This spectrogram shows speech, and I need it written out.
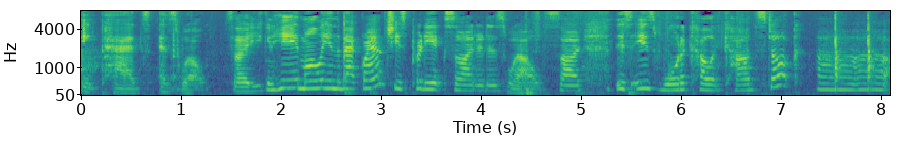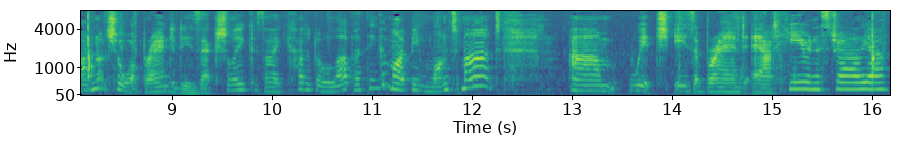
ink pads as well. So you can hear Molly in the background. She's pretty excited as well. So this is watercoloured cardstock. Uh, I'm not sure what brand it is actually because I cut it all up. I think it might be Mont Marte, um, which is a brand out here in Australia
